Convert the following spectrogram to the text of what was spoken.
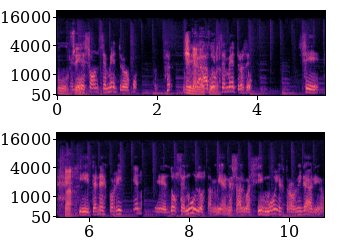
Uh, sí. Tenés 11 metros. Llega a locura. 12 metros de... Sí, claro. y tenés corriente de 12 nudos también, es algo así muy extraordinario.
